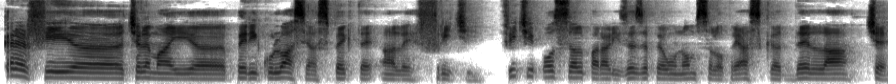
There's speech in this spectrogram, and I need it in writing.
Care ar fi uh, cele mai uh, periculoase aspecte ale fricii? Fricii pot să-l paralizeze pe un om să-l oprească de la ce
